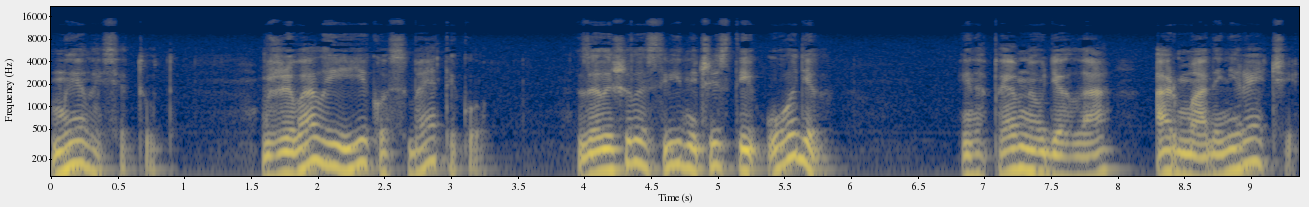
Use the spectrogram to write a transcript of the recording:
милася тут, вживала її косметику, залишила свій нечистий одяг і, напевно, одягла армадині речі.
